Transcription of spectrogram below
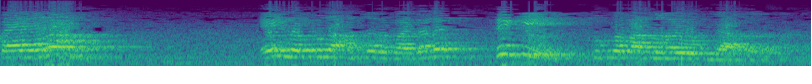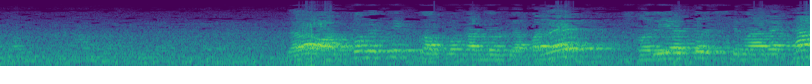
পেয়ে গেলাম এই লোকগুলো আসলে ময়দানে ঠিকই শুকর বান্দর হয়ে উঠবে আসলে যারা অর্থনৈতিক কর্মকাণ্ডের ব্যাপারে শরীয়তের সীমারেখা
